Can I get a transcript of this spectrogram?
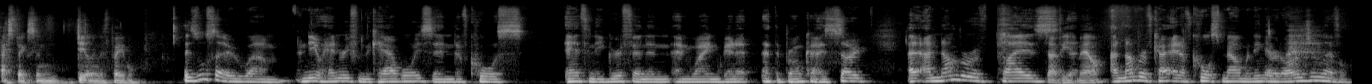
aspects and dealing with people. There's also um, Neil Henry from the Cowboys, and of course Anthony Griffin and, and Wayne Bennett at the Broncos. So a, a number of players. Don't forget Mal. A number of co- and of course Mal Meninga yep. at Origin level.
